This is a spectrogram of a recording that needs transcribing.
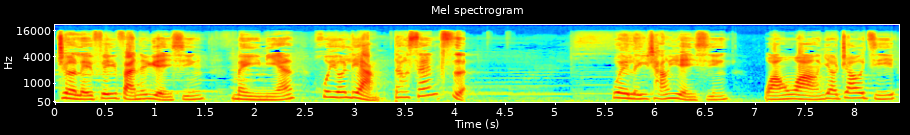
这类非凡的远行每年会有两到三次。为了一场远行。往往要召集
